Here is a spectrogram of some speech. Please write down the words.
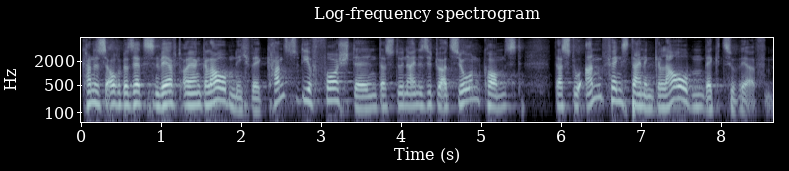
Kann es auch übersetzen, werft euren Glauben nicht weg. Kannst du dir vorstellen, dass du in eine Situation kommst, dass du anfängst, deinen Glauben wegzuwerfen?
